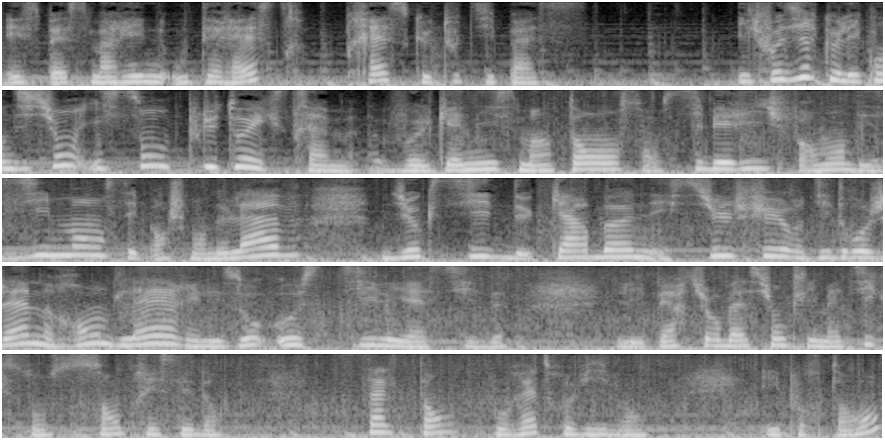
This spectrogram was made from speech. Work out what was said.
Espèces marines ou terrestres, presque tout y passe. Il faut dire que les conditions y sont plutôt extrêmes. Volcanisme intense en Sibérie formant des immenses épanchements de lave, dioxyde de carbone et sulfure d'hydrogène rendent l'air et les eaux hostiles et acides. Les perturbations climatiques sont sans précédent. Sale temps pour être vivant. Et pourtant,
